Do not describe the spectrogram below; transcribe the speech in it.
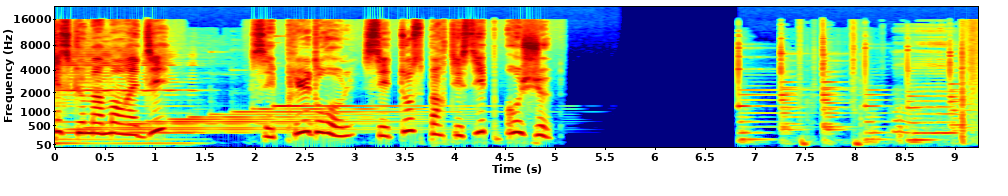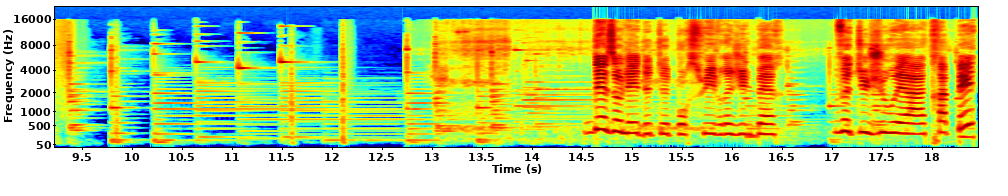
qu'est-ce que maman a dit? Plus drôle si tous participent au jeu. Désolée de te poursuivre, Gilbert. Veux-tu jouer à attraper?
